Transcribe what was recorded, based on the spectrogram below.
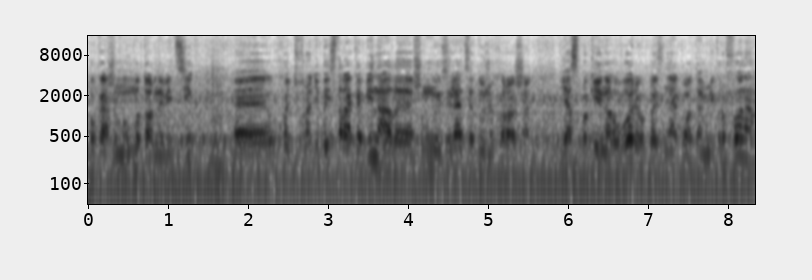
покажемо моторний відсік. Е, хоч вроді би і стара кабіна, але шумоізоляція дуже хороша. Я спокійно говорю, без ніякого там мікрофона.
